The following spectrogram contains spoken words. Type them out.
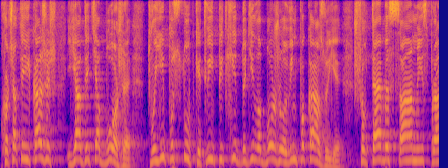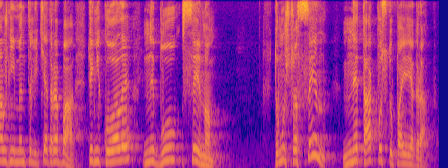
Хоча ти і кажеш, я дитя Боже, твої поступки, твій підхід до діла Божого, він показує, що в тебе самий справжній менталітет раба. Ти ніколи не був сином. Тому що син не так поступає, як раб.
